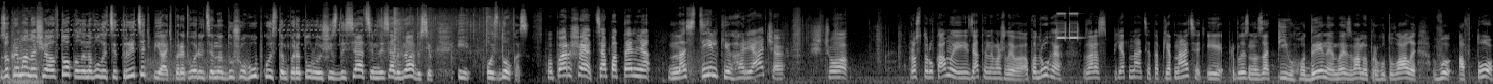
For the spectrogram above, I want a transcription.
Зокрема, наші авто, коли на вулиці 35, перетворюються на душогубку із температурою 60-70 градусів. І ось доказ. По-перше, ця пательня настільки гаряча, що просто руками її взяти неможливо. А по-друге, зараз 15.15 15, і приблизно за півгодини ми з вами приготували в авто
